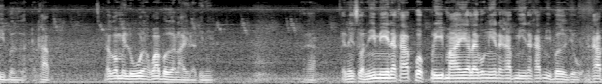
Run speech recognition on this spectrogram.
มีเบอร์นะครับ แล้วก็ไม่รู้หรอกว่าเบอร์อะไรแล้วทีนี้นะครับแต่ในส่วนนี้มีนะครับ พวกปรีไมอะไรพวกนี้นะครับมีนะครับมีเบอร์อยู่นะครับ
